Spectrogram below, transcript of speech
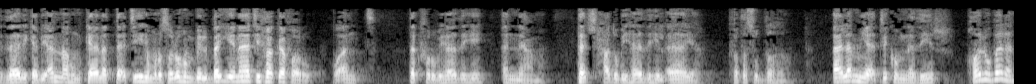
ذلك بأنهم كانت تأتيهم رسلهم بالبينات فكفروا. وأنت تكفر بهذه النعمة. تجحد بهذه الآية فتصدها. ألم يأتكم نذير؟ قالوا بلى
